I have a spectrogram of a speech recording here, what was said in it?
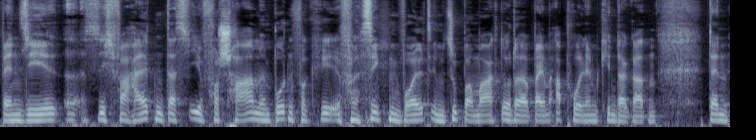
wenn sie äh, sich verhalten, dass ihr vor Scham im Boden versinken wollt im Supermarkt oder beim Abholen im Kindergarten. Denn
